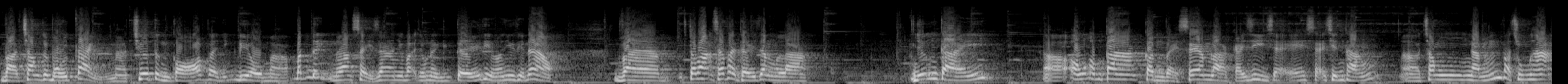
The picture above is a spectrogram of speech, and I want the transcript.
Và trong cái bối cảnh mà chưa từng có về những điều mà bất định nó đang xảy ra như vậy trong nền kinh tế thì nó như thế nào. Và các bạn sẽ phải thấy rằng là những cái à, ông ông ta cần phải xem là cái gì sẽ sẽ chiến thắng à, trong ngắn và trung hạn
